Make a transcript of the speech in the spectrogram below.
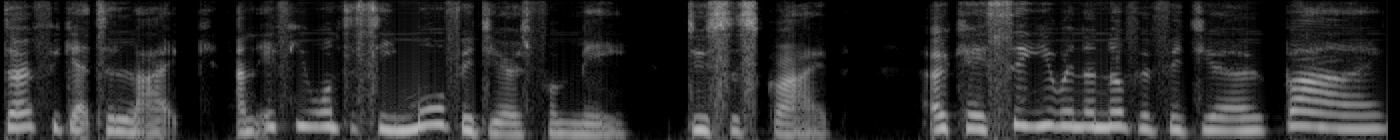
don't forget to like, and if you want to see more videos from me, do subscribe. Okay, see you in another video. Bye!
